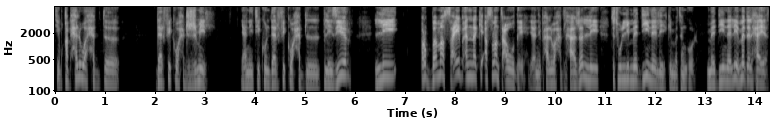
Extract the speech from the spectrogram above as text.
تيبقى بحال واحد دار فيك واحد الجميل. يعني تيكون دار فيك واحد البليزير اللي ربما صعيب أنك أصلا تعوضيه. يعني بحال واحد الحاجة اللي تتولي مدينة ليه كما تنقول مدينة ليه مدى الحياة.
